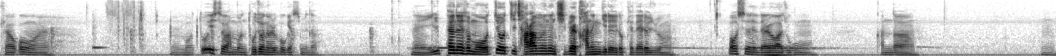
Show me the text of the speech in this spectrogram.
이렇게 하고 뭐 또 있어 한번 도전을 해보겠습니다. 네 1편에서 뭐 어찌어찌 잘하면은 집에 가는 길에 이렇게 내려줘 버스에 내려가지고 간다. 음.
